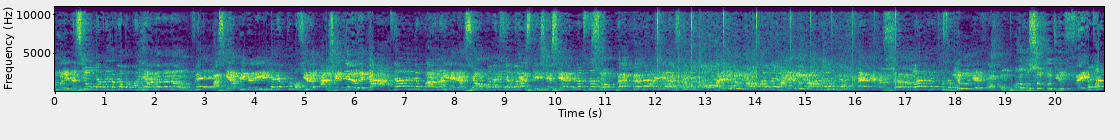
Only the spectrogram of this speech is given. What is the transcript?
pour les nations. Non, non, non, non. Parce que la Bible dit, Dieu a jeté le regard parmi les nations. Qu'est-ce qu'il cherchait Son peuple Alléluia. Alléluia. Frères et ma soeur, nous devons comprendre ce que Dieu fait.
